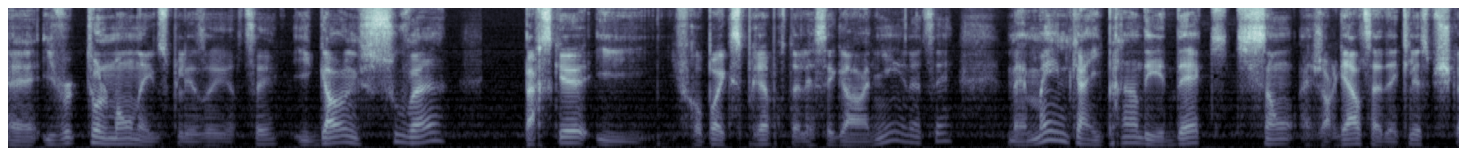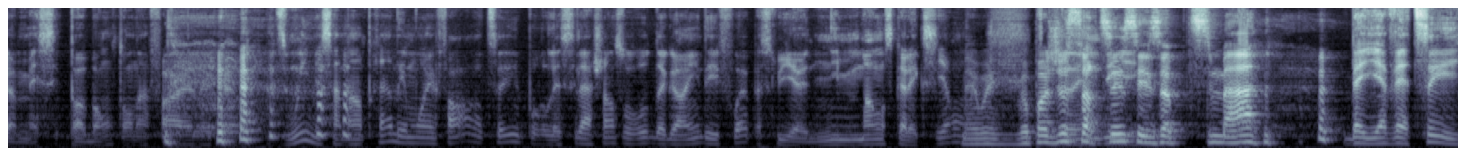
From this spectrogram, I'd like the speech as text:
Euh, il veut que tout le monde ait du plaisir. tu sais. Il gagne souvent parce que il, il fera pas exprès pour te laisser gagner. Là, tu sais. mais même quand il prend des decks qui sont. Je regarde sa decklist puis je suis comme, mais c'est pas bon ton affaire. Là. Il dit oui, mais ça m'en prend des moins forts tu sais, pour laisser la chance aux autres de gagner des fois parce qu'il a une immense collection. Mais oui, il va pas juste sortir des- ses optimales. Ben, il y avait, tu sais,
